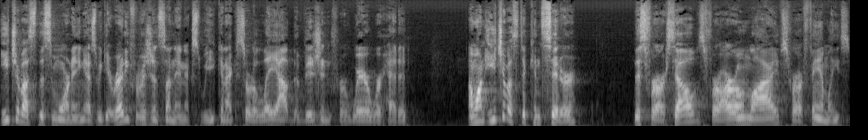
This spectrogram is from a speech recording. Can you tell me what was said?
each of us this morning, as we get ready for Vision Sunday next week, and I sort of lay out the vision for where we're headed, I want each of us to consider this for ourselves, for our own lives, for our families.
